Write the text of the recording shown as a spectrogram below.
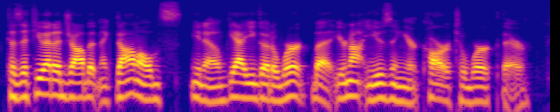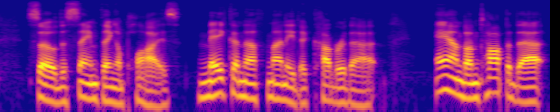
Because if you had a job at McDonald's, you know, yeah, you go to work, but you're not using your car to work there. So the same thing applies. Make enough money to cover that. And on top of that,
